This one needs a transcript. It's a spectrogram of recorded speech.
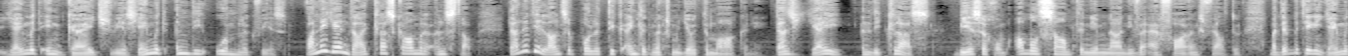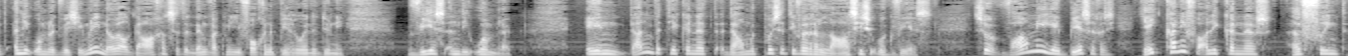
jy moet engaged wees, jy moet in die oomblik wees. Wanneer jy in daai klaskamer instap, dan het die land se politiek eintlik niks met jou te maak nie. Dan's jy in die klas besig om almal saam te neem na 'n nuwe ervaringsveld toe. Maar dit beteken jy moet in die oomblik wees. Jy moenie nou al daar gaan sit en dink wat moet jy volgende periode doen nie. Wees in die oomblik. En dan beteken dit daar moet positiewe relasies ook wees. So waarmee jy besig is, jy kan nie vir al die kinders 'n vriend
